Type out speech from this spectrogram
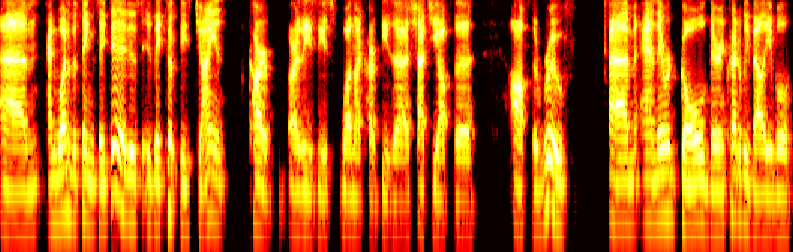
Um, and one of the things they did is is they took these giant carp or these these well not carp these uh, shachi off the off the roof, um, and they were gold. They're incredibly valuable,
